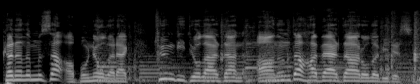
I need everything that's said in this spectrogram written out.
Kanalımıza abone olarak tüm videolardan anında haberdar olabilirsiniz.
